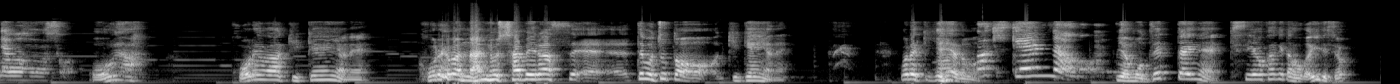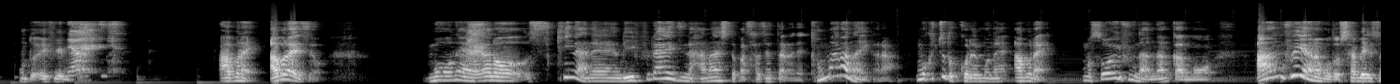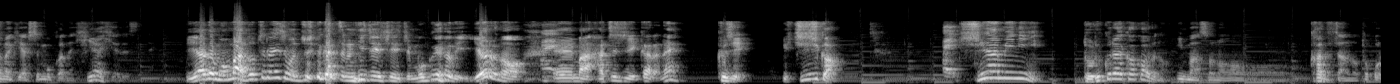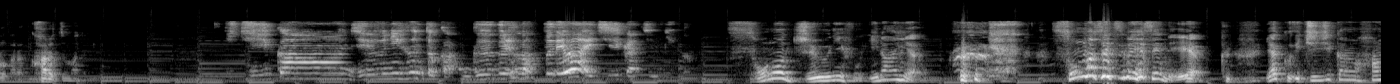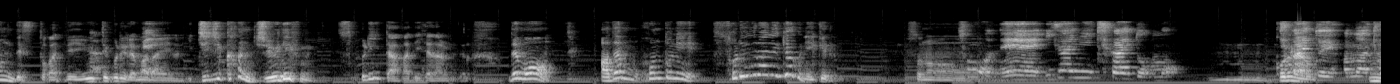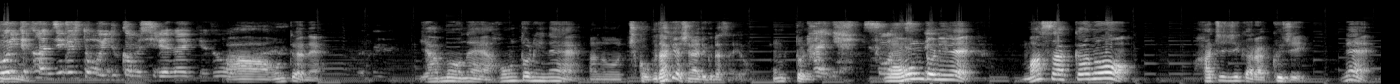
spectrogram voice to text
生放送。おや、これは危険やね。これは何を喋らせてもちょっと危険やね。これは危険やと思う。あ、危険だもん。いや、もう絶対ね、規制をかけた方がいいですよ。ほんと、FM な。危ない。危ないですよ。もうね、あの、好きなね、リフライズの話とかさせたらね、止まらないから。僕ちょっとこれもね、危ない。もうそういうふうな、なんかもう、アンフェアなことを喋りそうな気がして、僕はね、ヒヤヒヤですね。いや、でもまあ、どちらにしても10月の21日木曜日、夜の、はい。えーまあ、8時からね、9時、1時間。はいちなみに、どれくらいかかるの？今、その、カズちゃんのところから唐津まで。1時間12分とか、Google マップでは1時間12分。その12分いらんやろ。そんな説明せんでええやん。約1時間半ですとかって言ってくれればまだいいのに、1時間12分、スプリンターかって言いたくなるんだけど。でも、あ、でも本当に、それぐらいで逆にいける。その、そうね、意外に近いと思う。うんこれね、近いというか、まあ、遠いって感じる人もいるかもしれないけど、ああ、本当やね。うんいや、もうね、本当にね、あの、遅刻だけはしないでくださいよ。本当に。はい、そうです、ね。もう本当にね、まさかの8時から9時、ね、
